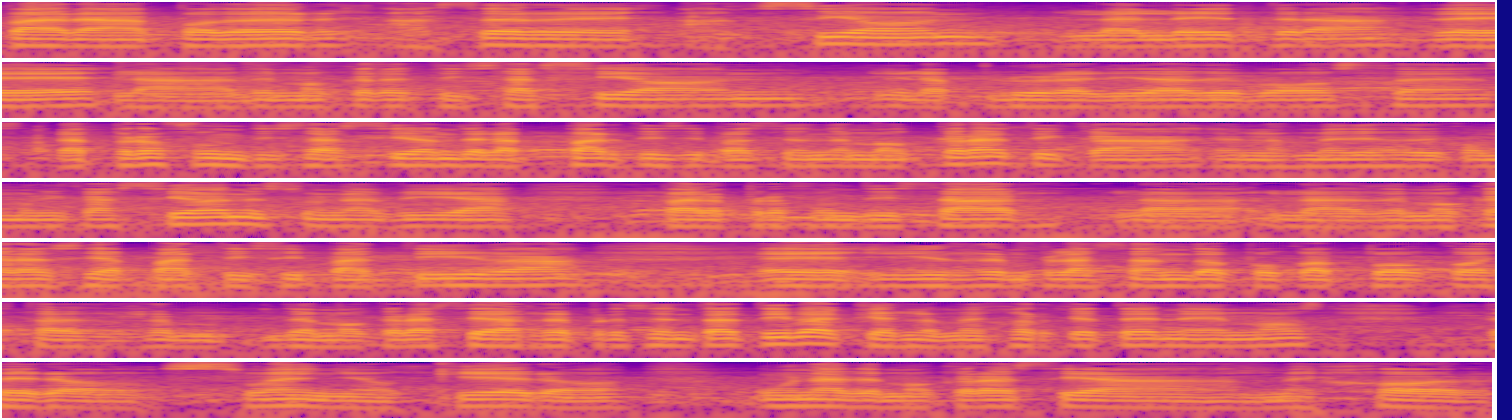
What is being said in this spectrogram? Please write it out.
para poder hacer eh, acción la letra de la democratización y la pluralidad de voces, la profundización de la participación democrática en los medios de comunicación es una vía para profundizar la, la democracia participativa eh, ir reemplazando poco a poco esta re democracia que es lo mejor que tenemos, pero sueño, quiero una democracia mejor,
